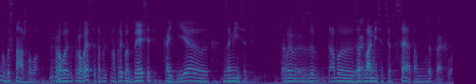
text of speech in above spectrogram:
ну, виснажливо. Прове- провести, наприклад, 10 КЄ за місяць. Та ви це- з- або за пекло. два місяці все там. Це пекло.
